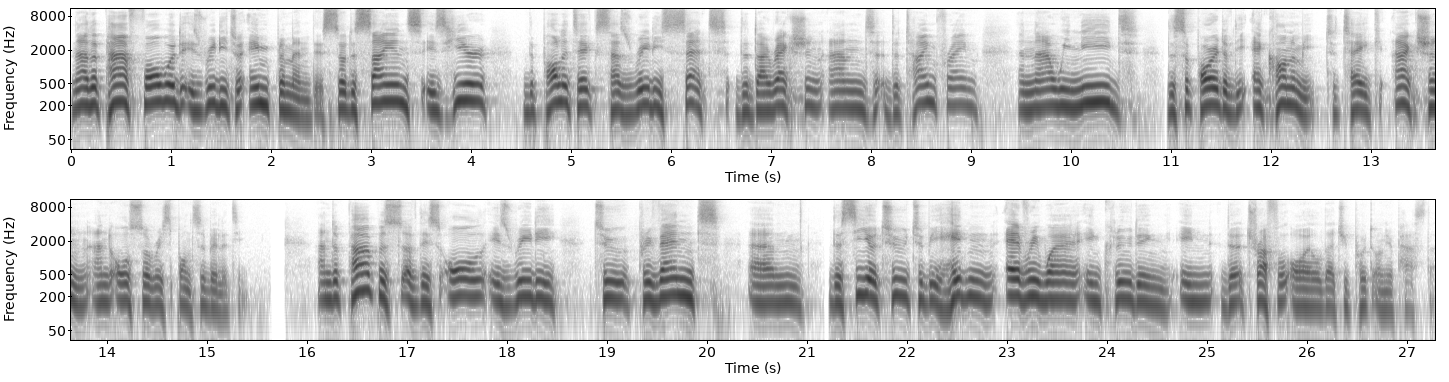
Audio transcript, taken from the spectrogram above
Now the path forward is really to implement this. So the science is here, the politics has really set the direction and the time frame and now we need the support of the economy to take action and also responsibility. And the purpose of this all is really to prevent um, the CO2 to be hidden everywhere, including in the truffle oil that you put on your pasta.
